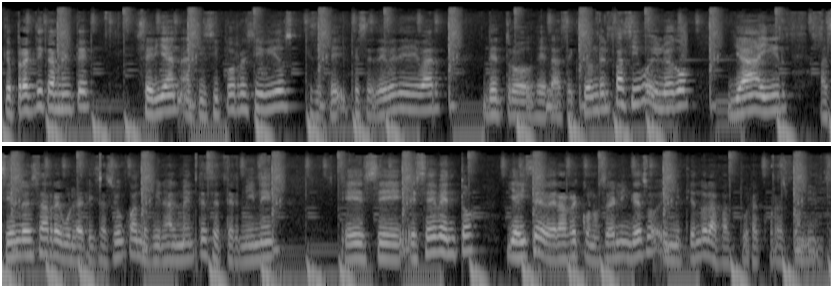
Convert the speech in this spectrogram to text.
que prácticamente serían anticipos recibidos que se, debe de llevar dentro de la sección del pasivo y luego ya ir haciendo esa regularización cuando finalmente se termine ese, ese evento y ahí se deberá reconocer el ingreso emitiendo la factura correspondiente.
